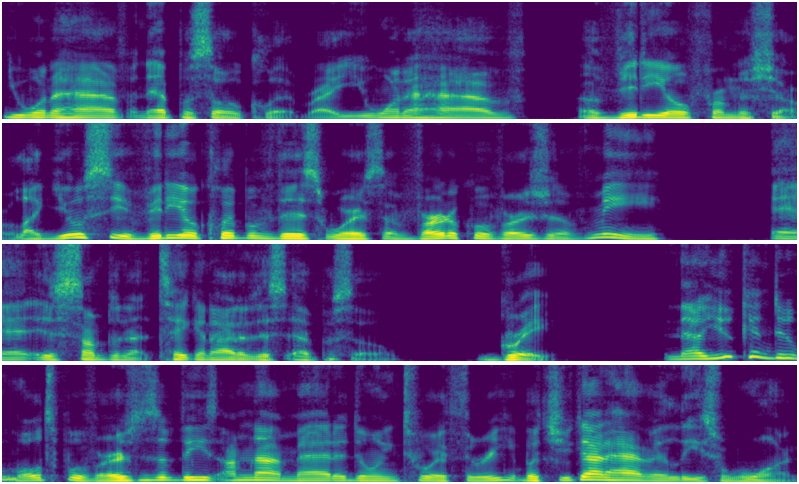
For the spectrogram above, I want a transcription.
you want to have an episode clip, right? You want to have a video from the show. Like you'll see a video clip of this where it's a vertical version of me and it's something that taken out of this episode. Great. Now you can do multiple versions of these. I'm not mad at doing two or three, but you got to have at least one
